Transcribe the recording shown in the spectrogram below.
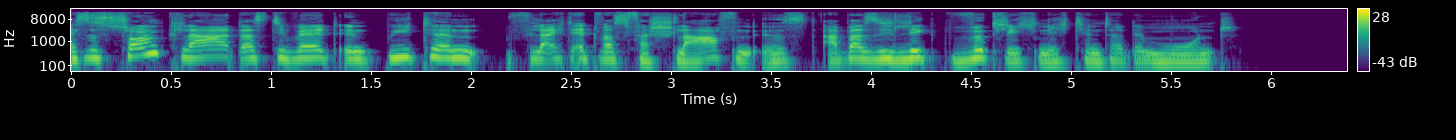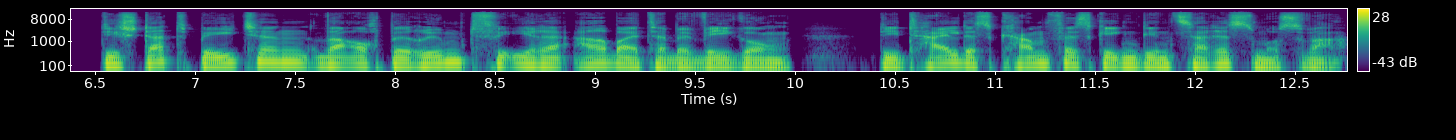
Es ist schon klar, dass die Welt in Beaton vielleicht etwas verschlafen ist, aber sie liegt wirklich nicht hinter dem Mond. Die Stadt Beaton war auch berühmt für ihre Arbeiterbewegung, die Teil des Kampfes gegen den Zarismus war.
